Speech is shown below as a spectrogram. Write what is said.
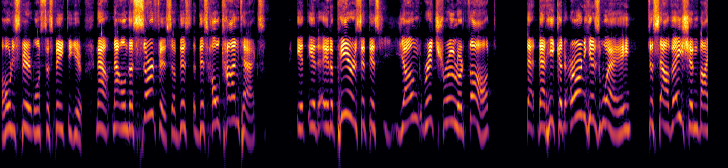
the Holy Spirit wants to speak to you. Now, now on the surface of this, this whole context, it, it, it appears that this young rich ruler thought that, that he could earn his way to salvation by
